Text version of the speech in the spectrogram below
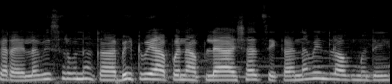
करायला विसरू नका. भेटूया आपण आपल्या अशाच एका नवीन लॉगमध्ये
